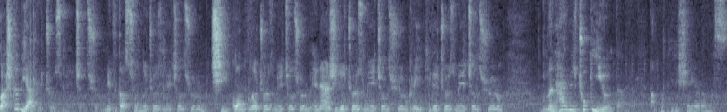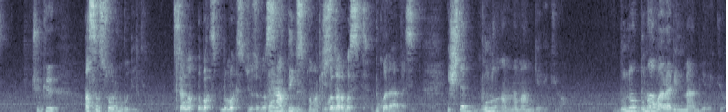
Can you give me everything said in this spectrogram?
başka bir yerde çözmeye çalışıyorum. Meditasyonla çözmeye çalışıyorum, Qigong'la çözmeye çalışıyorum, enerjiyle çözmeye çalışıyorum, Reiki ile çözmeye çalışıyorum. Bunların her biri çok iyi yöntemler. Ama bir işe yaramaz. Çünkü asıl sorun bu değil. Sen atlamak zıplamak istiyorsun Ben aslında. atlayıp zıplamak Bu istiyorum. kadar basit. Bu kadar basit. İşte bunu anlamam gerekiyor. Bunu buna varabilmem gerekiyor.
